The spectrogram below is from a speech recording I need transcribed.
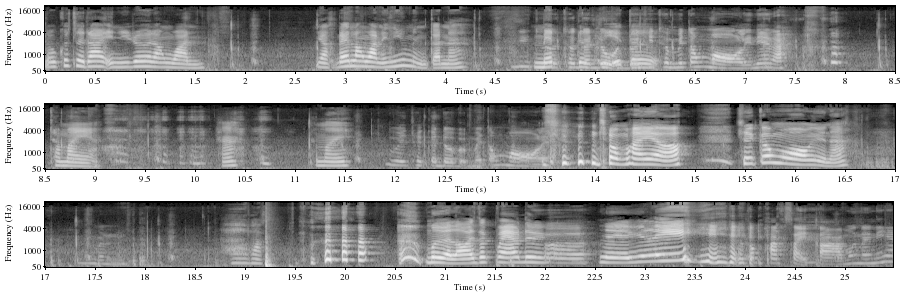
เราก็จะได้อันนี้ด้วยรางวัล อยากได้รางวัลอันนี้เหมือนกันนะ นี่เม็ดเธอเธอกระโดด The โดย Creator ที่เธอไม่ต้องมองเลยเนี่ยนะทำไมอะ ฮะทำไมทำไมเธอกระโดดแบบไม่ต้องมองเลย ทำไมเหรอฉันก็มองอยู่นะมันพักเมื่อร้อยสักแป๊บหนึ่งเออเลลี่ เธอต้องพักสายตาบ้างนะเนี่ย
